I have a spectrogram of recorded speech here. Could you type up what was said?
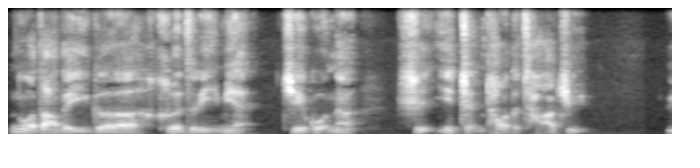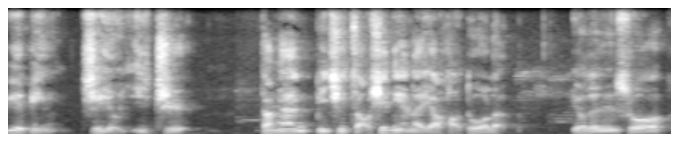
偌大的一个盒子里面，结果呢是一整套的茶具，月饼只有一只。当然，比起早些年来要好多了。有的人说，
